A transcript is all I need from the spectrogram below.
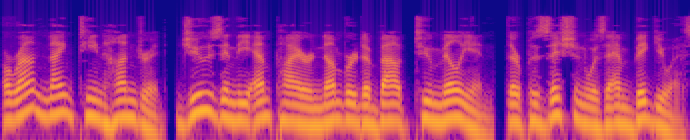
Around 1900, Jews in the empire numbered about 2 million, their position was ambiguous.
